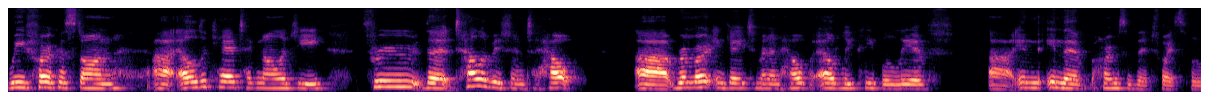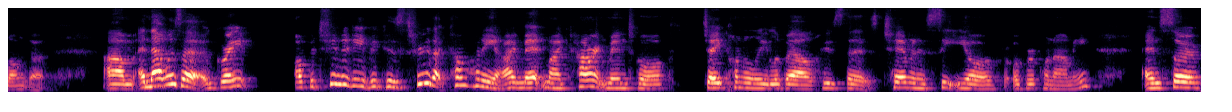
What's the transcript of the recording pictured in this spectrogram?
We focused on uh, elder care technology through the television to help uh, remote engagement and help elderly people live uh, in, in their homes of their choice for longer. Um, and that was a, great opportunity because through that company, I met my current mentor, Jay Connolly LaBelle, who's the chairman and CEO of, of RippleNami. And so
